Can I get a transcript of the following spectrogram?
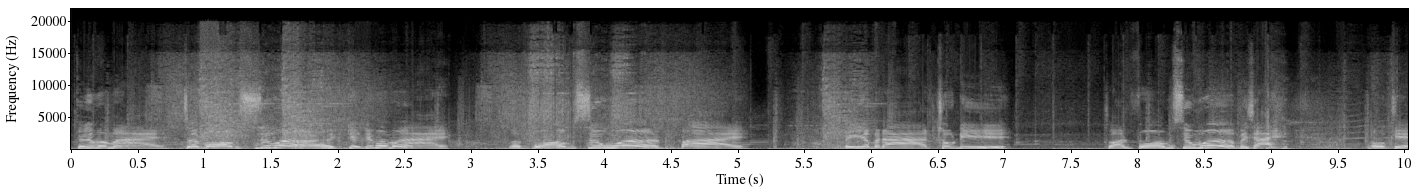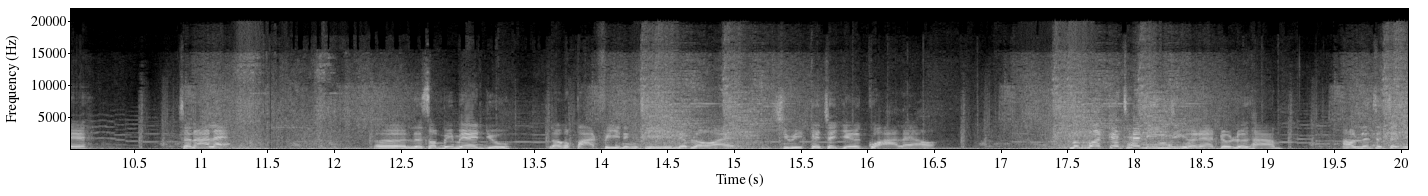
เกิดขึ้นมาใหม่สารฟอร์มซิลเวอร์เกิดขึ้นมาใหม่สารฟอร์มซิลเวอร์ป้ายตีธรรมดาโชคดีสารฟอร์มซิลเวอร์ไม่ใช่ โอเคชนะแหละเออเหลือซอมบี้แมนอยู่เราก็ปาดฟรีหนึ่งทีเรียบร้อย ชีวิตก็จะเยอะกว่าแล้ว มันวัดกันแค่นี้จริงๆเหรอเนี่ยดูเร็วไทม์เอาเรื่องจัดๆจ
